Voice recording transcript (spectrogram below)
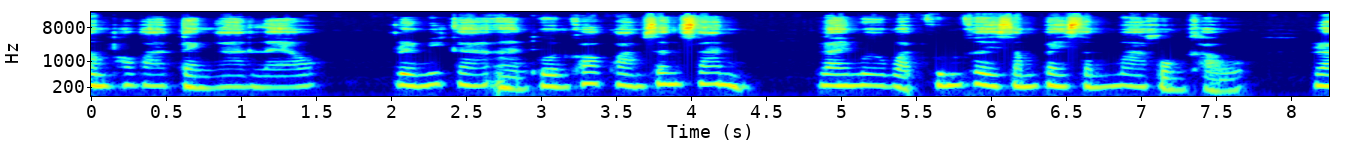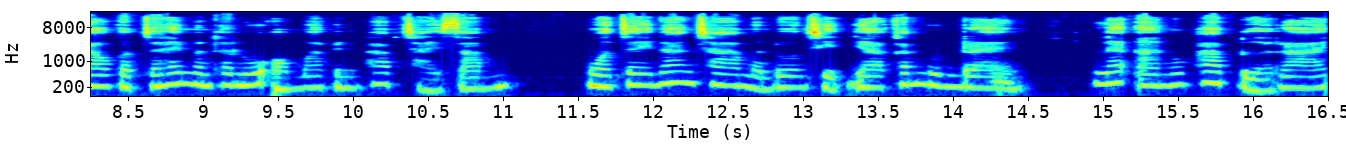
อัมพวาแต่งงานแล้วเรมิกาอ่านทวนข้อความสั้นๆ ลายมือหวัดคุ้นเคยซ้ำไปซ้ำมาของเขา เรากับจะให้มันทะลุออกมาเป็นภาพฉายซ้ำ หัวใจด้านชาเหมือนโดนฉีดยาขั้นรุนแรง และอนุภาพเหลือร้าย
